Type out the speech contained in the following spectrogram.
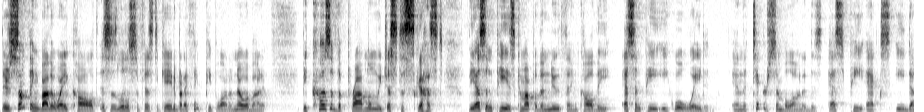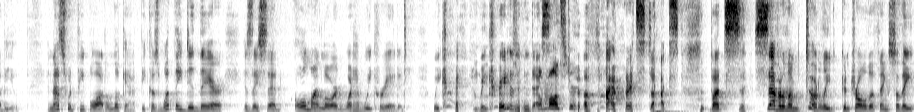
there's something, by the way, called, this is a little sophisticated, but I think people ought to know about it. Because of the problem we just discussed, the S&P has come up with a new thing called the S&P equal weighted, and the ticker symbol on it is SPXEW. And that's what people ought to look at because what they did there is they said, Oh my Lord, what have we created? We cre- we created an index A monster. of 500 stocks, but s- seven of them totally control the thing. So they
